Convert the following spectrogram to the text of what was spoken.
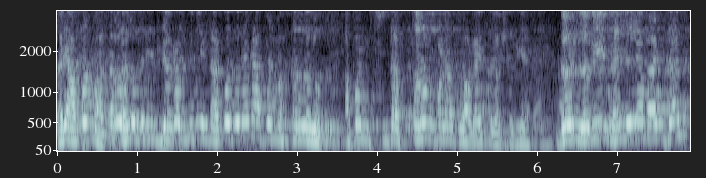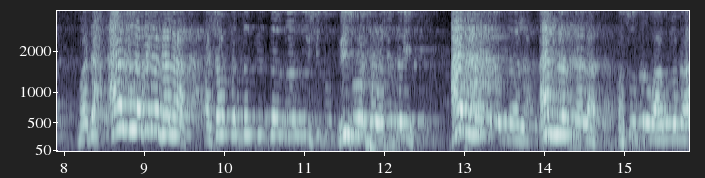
अरे आपण म्हातारा झालो तरी जगात दुनियेत दाखवतो नाही ना आपण म्हातारा झालो. आपण सुद्धा तरुणपणात वागायचं लक्षात घ्या. दर लगीन झालेल्या माणसात माझा आज लग्न झाला. अशा पद्धतीत जर दर दिवशी तू वीस वर्ष झाली तरी आज माझं लग्न झालं आज लग्न झाला. असं जर वागलो ना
